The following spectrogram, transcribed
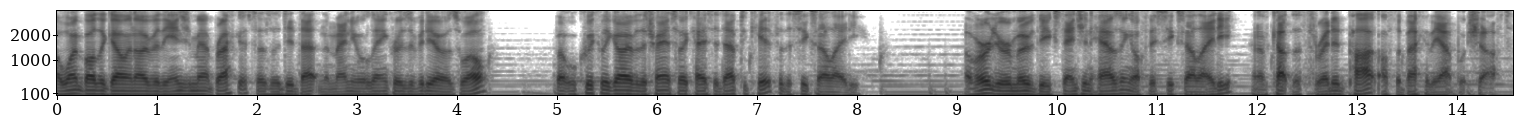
I won't bother going over the engine mount brackets as I did that in the manual Land Cruiser video as well, but we'll quickly go over the transfer case adapter kit for the 6L80. I've already removed the extension housing off this 6L80 and I've cut the threaded part off the back of the output shaft.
